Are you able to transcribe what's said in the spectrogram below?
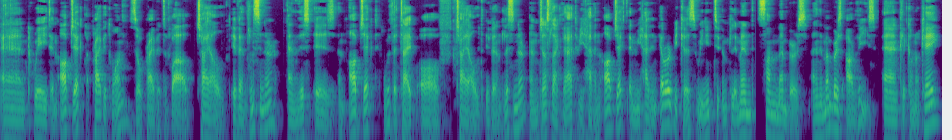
and create an object, a private one. So private val child event listener. And this is an object with a type of child event listener. And just like that, we have an object and we had an error because we need to implement some members and the members are these and click on OK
